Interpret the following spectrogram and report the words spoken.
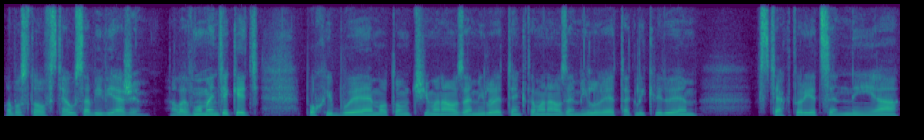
lebo z toho vzťahu sa vyviažem. Ale v momente, keď pochybujem o tom, či ma naozaj miluje ten, kto ma naozaj miluje, tak likvidujem vzťah, ktorý je cenný a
